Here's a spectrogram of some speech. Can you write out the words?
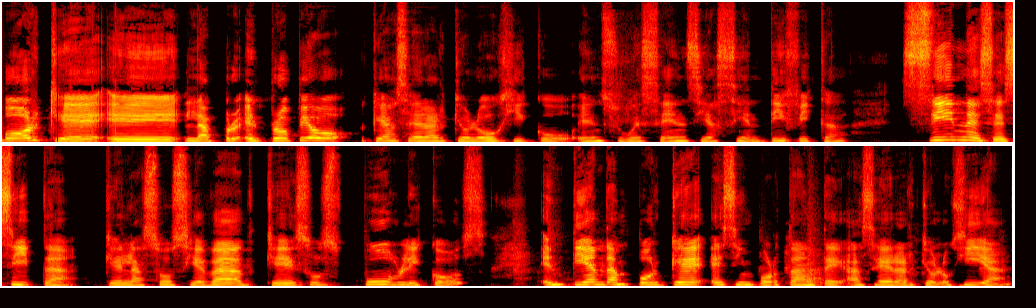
porque eh, el propio quehacer arqueológico en su esencia científica sí necesita que la sociedad, que esos públicos entiendan por qué es importante hacer arqueología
